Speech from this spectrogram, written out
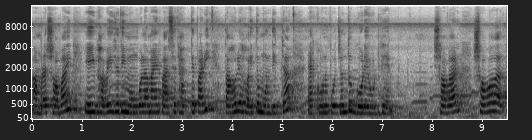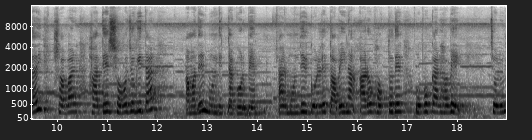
আমরা সবাই এইভাবেই যদি মঙ্গলা মায়ের পাশে থাকতে পারি, তাহলে হয়তো মন্দিরটা এখনও পর্যন্ত গড়ে উঠবে। সবার সহায়তায়, সবার হাতের সহযোগিতার আমাদের মন্দিরটা গড়বে। আর মন্দির গড়লে তবেই না আরও ভক্তদের উপকার হবে। চলুন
